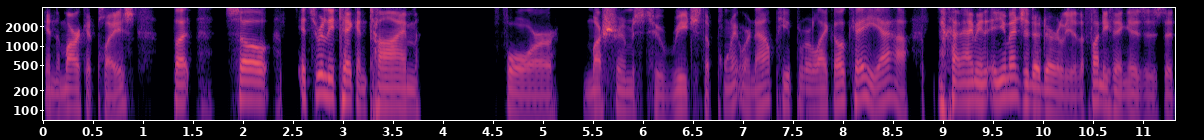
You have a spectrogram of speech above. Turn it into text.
in the marketplace. But so it's really taken time for mushrooms to reach the point where now people are like, okay, yeah. I mean, you mentioned it earlier. The funny thing is, is that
